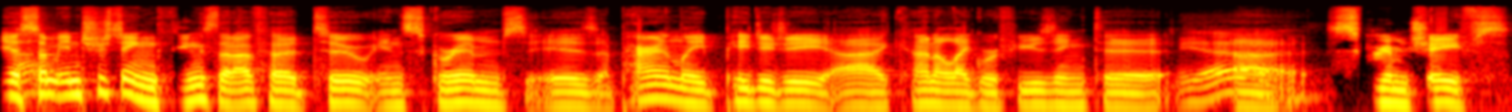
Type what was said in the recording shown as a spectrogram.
Yeah, some Oh. interesting things that I've heard too in scrims is apparently PGG are kind of like refusing to Yeah. uh, scrim Chiefs.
